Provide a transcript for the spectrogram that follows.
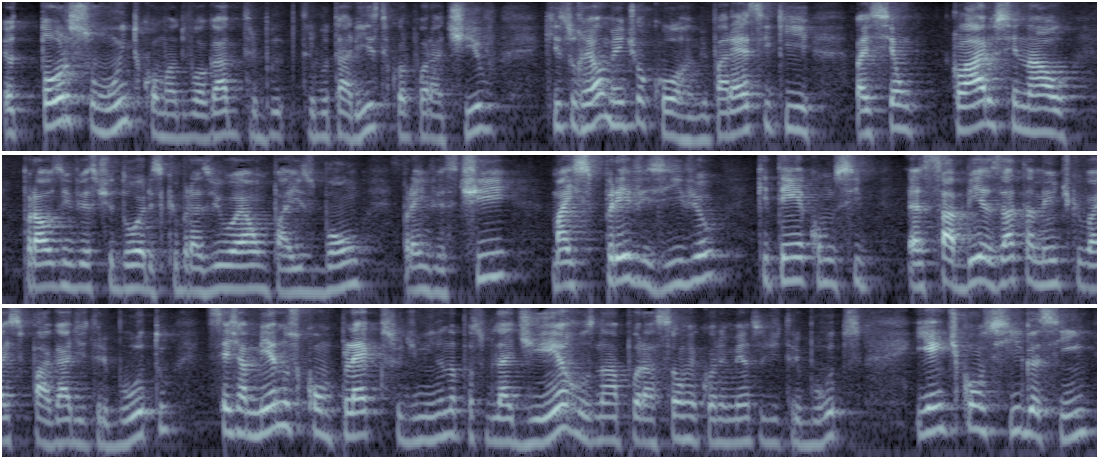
Eu torço muito como advogado tributarista e corporativo que isso realmente ocorra. Me parece que vai ser um claro sinal para os investidores que o Brasil é um país bom para investir, mais previsível, que tenha como se é, saber exatamente o que vai se pagar de tributo, seja menos complexo, diminuindo a possibilidade de erros na apuração e recolhimento de tributos, e a gente consiga, assim,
